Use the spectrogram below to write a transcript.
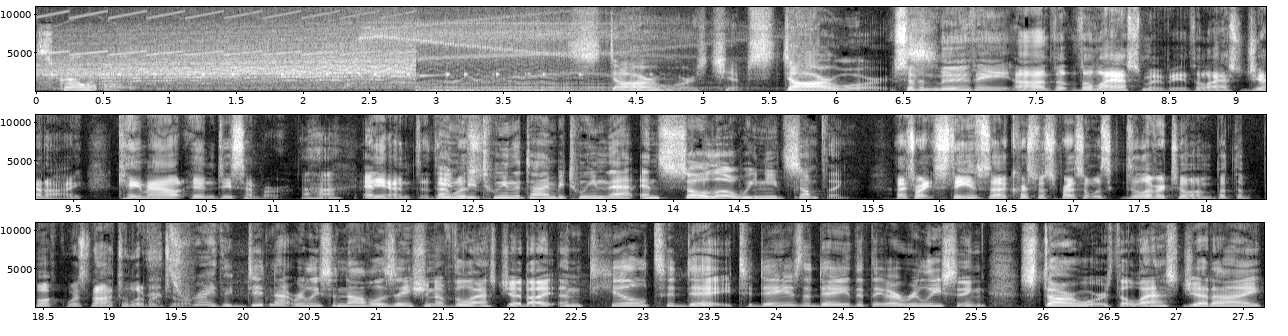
Scroll with it. Star Wars, Chip. Star Wars. So the movie, uh, the the last movie, the Last Jedi, came out in December. uh huh. And, and that in was- between the time between that and Solo, we need something. That's right. Steve's uh, Christmas present was delivered to him, but the book was not delivered to That's him. right. They did not release a novelization of The Last Jedi until today. Today is the day that they are releasing Star Wars The Last Jedi,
